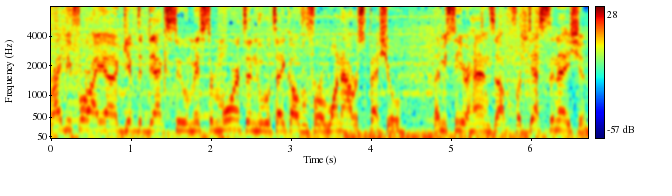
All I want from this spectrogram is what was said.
Right before I uh, give the decks to Mr. Morten, who will take over for a one hour special, let me see your hands up for Destination.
